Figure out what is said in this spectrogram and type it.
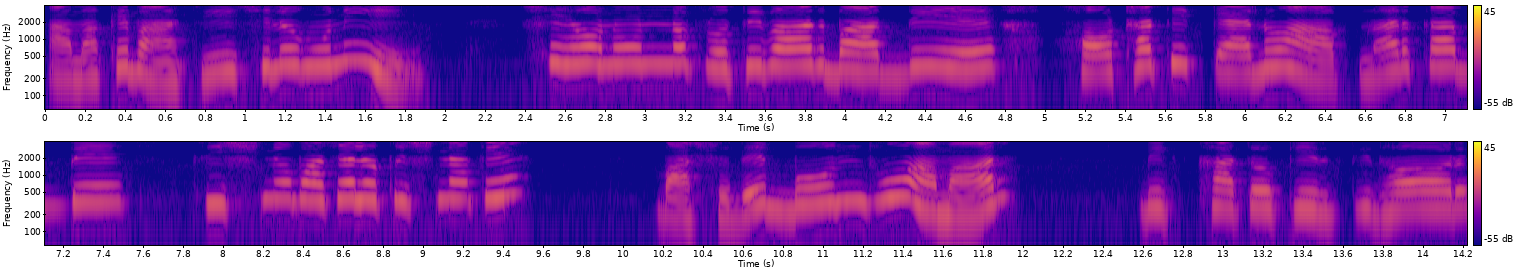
আমাকে বাঁচিয়েছিল মুনি। সে অনন্য প্রতিবাদ বাদ দিয়ে হঠাৎই কেন আপনার কাব্যে কৃষ্ণ বাঁচালো কৃষ্ণাকে? বাসুদেব বন্ধু আমার, বিখ্যাত কীর্তিধর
